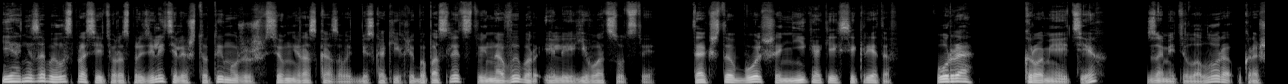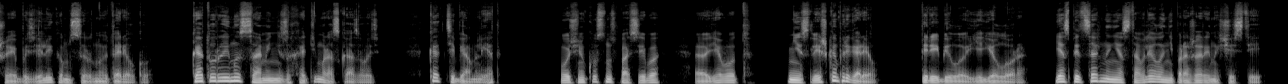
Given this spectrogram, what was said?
«Я не забыла спросить у распределителя, что ты можешь все мне рассказывать без каких-либо последствий на выбор или его отсутствие. Так что больше никаких секретов. Ура! Кроме тех, — заметила Лора, украшая базиликом сырную тарелку, — которые мы сами не захотим рассказывать. Как тебе омлет? Очень вкусно, спасибо. Э, я вот не слишком пригорел? Перебила ее Лора. Я специально не оставляла непрожаренных частей,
